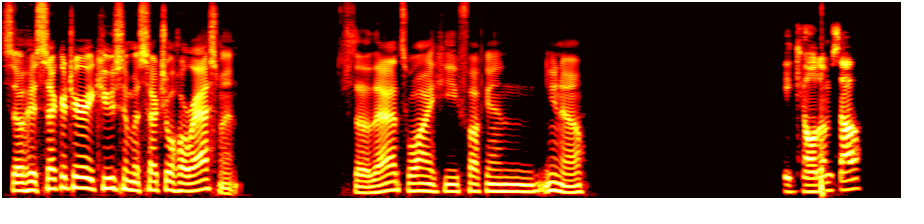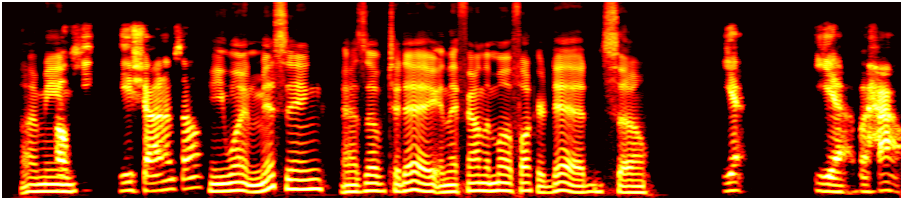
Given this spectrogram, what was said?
so his secretary accused him of sexual harassment. So that's why he fucking, you know, he killed himself. I mean, Oh, he, he shot himself. he went missing as of today, and they found the motherfucker dead. So Yeah, yeah, but how?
